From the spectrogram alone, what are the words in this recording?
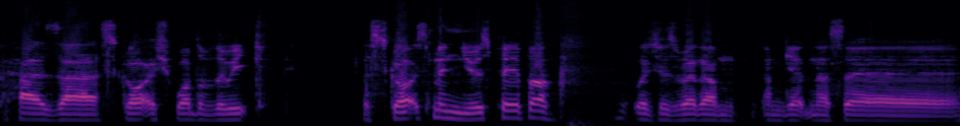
has a Scottish word of the week? The Scotsman newspaper, which is where I'm I'm getting this. Uh,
